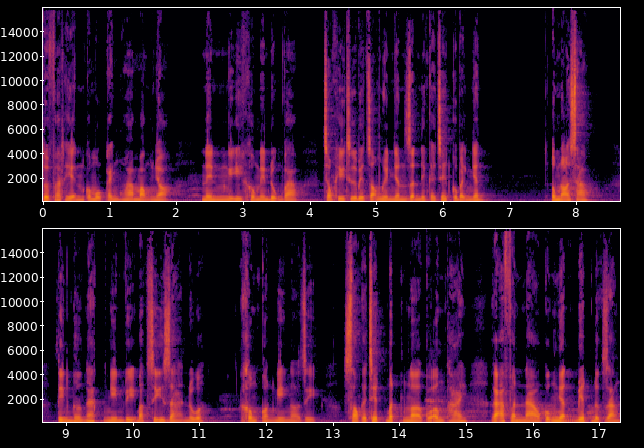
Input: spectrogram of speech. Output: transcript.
tôi phát hiện có một cánh hoa mỏng nhỏ nên nghĩ không nên đụng vào, trong khi chưa biết rõ nguyên nhân dẫn đến cái chết của bệnh nhân. Ông nói sao? Tín ngơ ngác nhìn vị bác sĩ già nua, không còn nghi ngờ gì. Sau cái chết bất ngờ của ông Thái, gã phần nào cũng nhận biết được rằng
